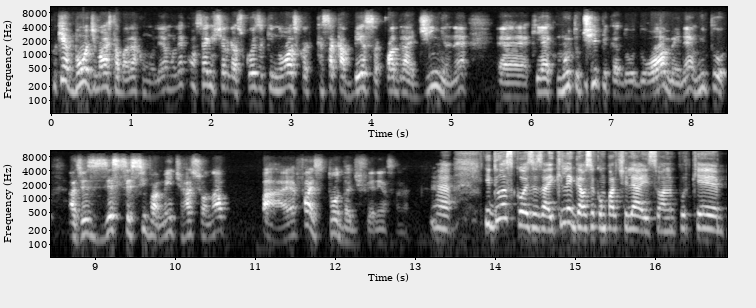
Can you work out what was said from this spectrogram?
Porque é bom demais trabalhar com mulher, a mulher consegue enxergar as coisas que nós, com essa cabeça quadradinha, né? É, que é muito típica do, do homem, né? Muito, às vezes, excessivamente racional, pá, é, faz toda a diferença, né? É. E duas coisas aí, que legal você compartilhar isso, Alan, porque é,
